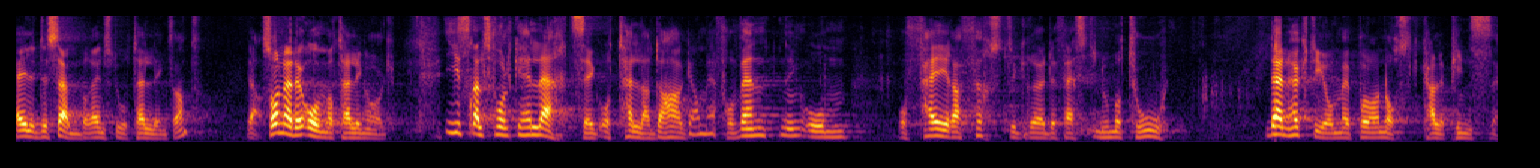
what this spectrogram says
Hele desember er en stor telling. sant? Ja, Sånn er det overtelling òg. Israelsfolket har lært seg å telle dager med forventning om å feire førstegrødefest nummer to. Den høgtida vi på norsk kaller pinse.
